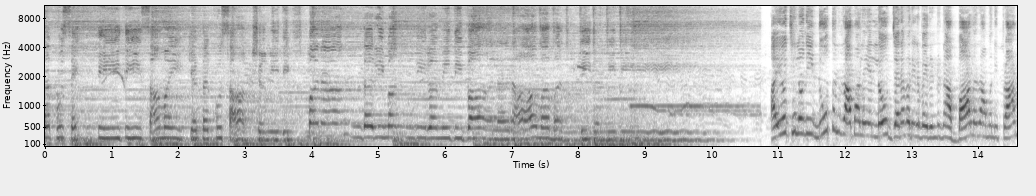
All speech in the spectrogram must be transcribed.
వాసపు శక్తి ఇది సమైక్యతకు సాక్ష్యమిది. మనందరి మందిరమిది బాలరామ మందిరమిది. అయోధ్యలోని నూతన రామాలయంలో జనవరి ఇరవై రెండున బాలరాముని ప్రాణ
